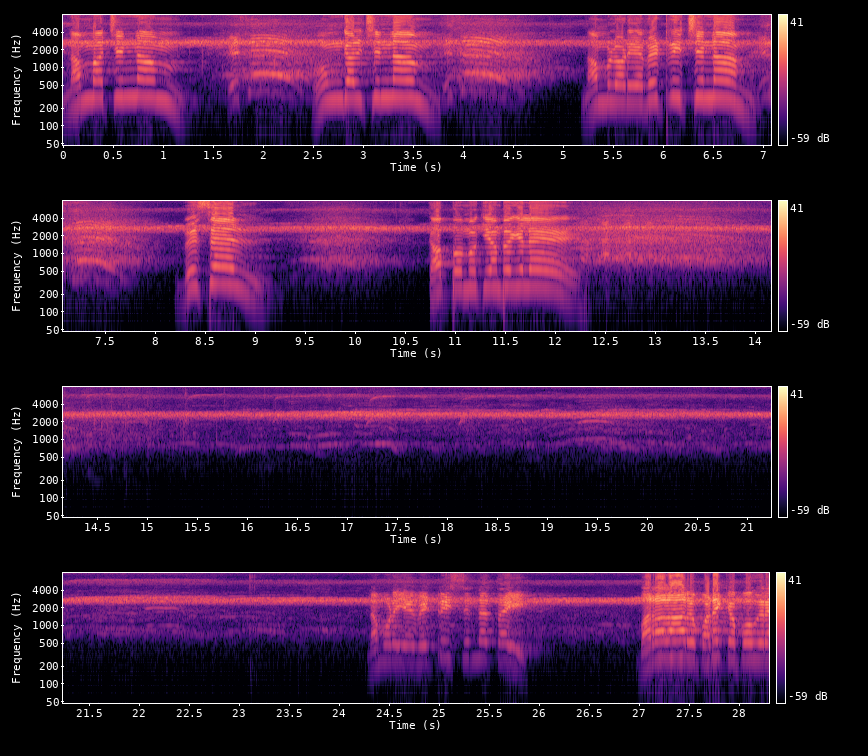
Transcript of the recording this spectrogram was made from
நம்ம சின்னம். உங்கள் சின்னம். நம்மளுடைய வெற்றி சின்னம். விசில். கப்பு முக்கியம் பகிலே நம்முடைய வெற்றி சின்னத்தை வரலாறு படைக்க போகிற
